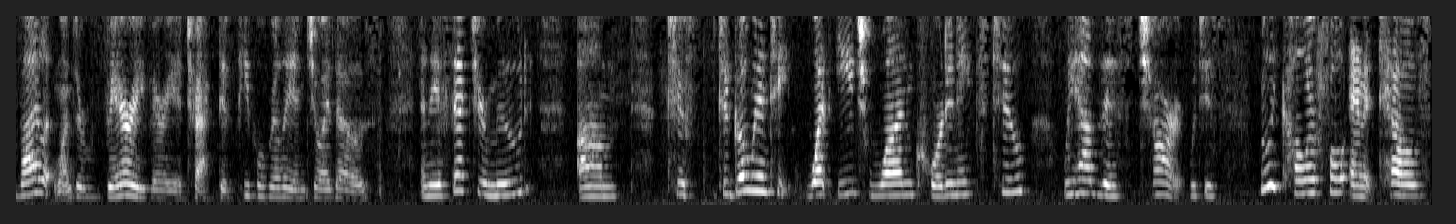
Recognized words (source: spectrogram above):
violet ones are very, very attractive. People really enjoy those. And they affect your mood. Um, to, to go into what each one coordinates to, we have this chart, which is really colorful and it tells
